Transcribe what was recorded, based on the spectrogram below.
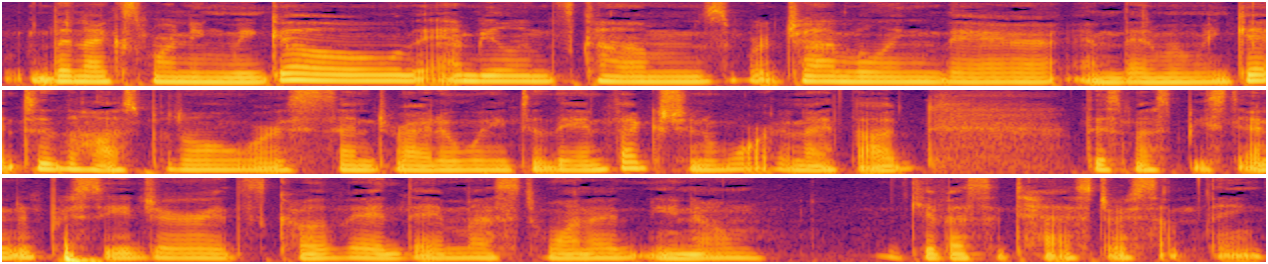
the next morning we go, the ambulance comes, we're traveling there, and then when we get to the hospital, we're sent right away to the infection ward. And I thought this must be standard procedure, it's COVID, they must want to, you know, give us a test or something.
